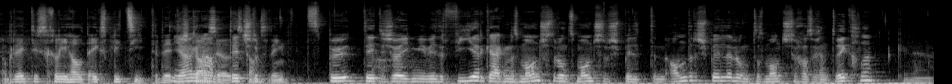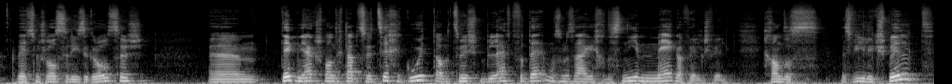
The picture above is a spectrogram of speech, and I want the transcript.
Aber dort ist es ein halt expliziter. Dort Ja, ist genau. das, ja Dort das ist ganze Ding. das dort ist ja irgendwie wieder vier gegen ein Monster und das Monster spielt ein anderer Spieler und das Monster kann sich entwickeln, Genau. weil es am Schluss riesengroß ist. Ähm, dort bin ich auch gespannt, ich glaube, es wird sicher gut, aber zum Beispiel bei Left 4 Dead muss man sagen, ich habe das nie mega viel gespielt. Ich habe das eine Weile gespielt,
